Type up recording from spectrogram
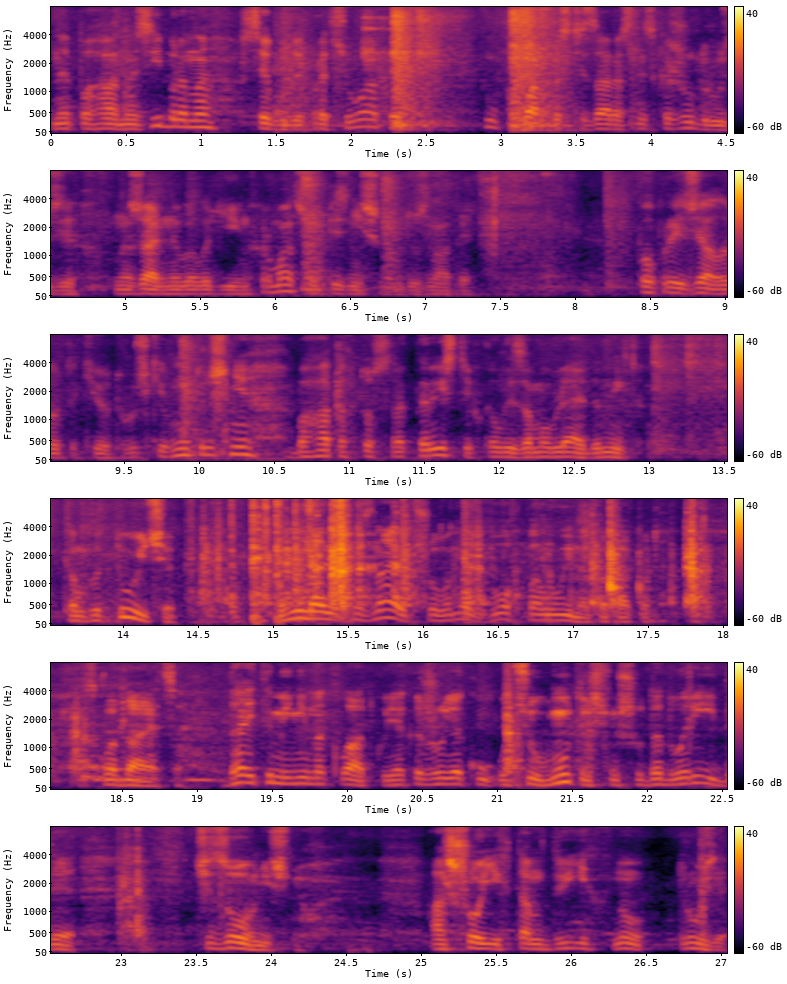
непогано зібрано, все буде працювати. Ну, по вартості зараз не скажу, друзі. На жаль, не володію інформацією, пізніше буду знати. Поприїжджали отакі от ручки внутрішні. Багато хто з трактористів, коли замовляє до них комплектуючі, вони навіть не знають, що воно з двох половинок отак от складається. Дайте мені накладку. Я кажу, яку? Оцю внутрішню, що до дворі йде, чи зовнішню. А що їх там дві? Ну, друзі,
